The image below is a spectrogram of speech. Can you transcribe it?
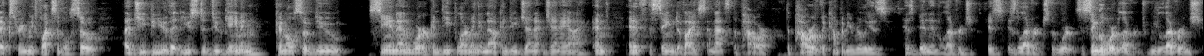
extremely flexible. So a GPU that used to do gaming can also do CNN work and deep learning, and now can do Gen, Gen AI, and and it's the same device, and that's the power. The power of the company really is has been in leverage. Is is leverage. The word it's a single word leverage. We leverage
